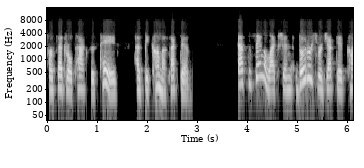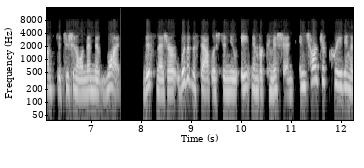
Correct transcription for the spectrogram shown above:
for federal taxes paid has become effective. At the same election, voters rejected Constitutional Amendment 1, this measure would have established a new eight member commission in charge of creating a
